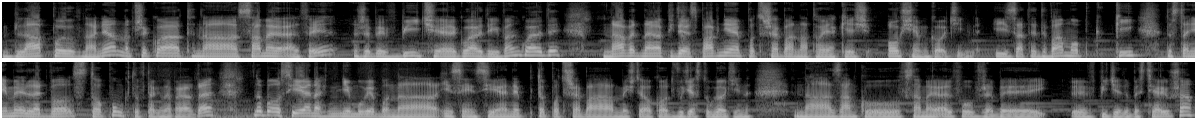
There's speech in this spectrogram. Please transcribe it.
Dla porównania, na przykład na Summer Elfy, żeby wbić Guardy i Vanguardy, nawet na Rapid Spawnie potrzeba na to jakieś 8 godzin i za te dwa mobki dostaniemy ledwo 100 punktów tak naprawdę, no bo o Sirenach nie mówię, bo na Insane Sireny to potrzeba myślę około 20 godzin na zamku w Summer Elfów, żeby wbicie do bestiariusza.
